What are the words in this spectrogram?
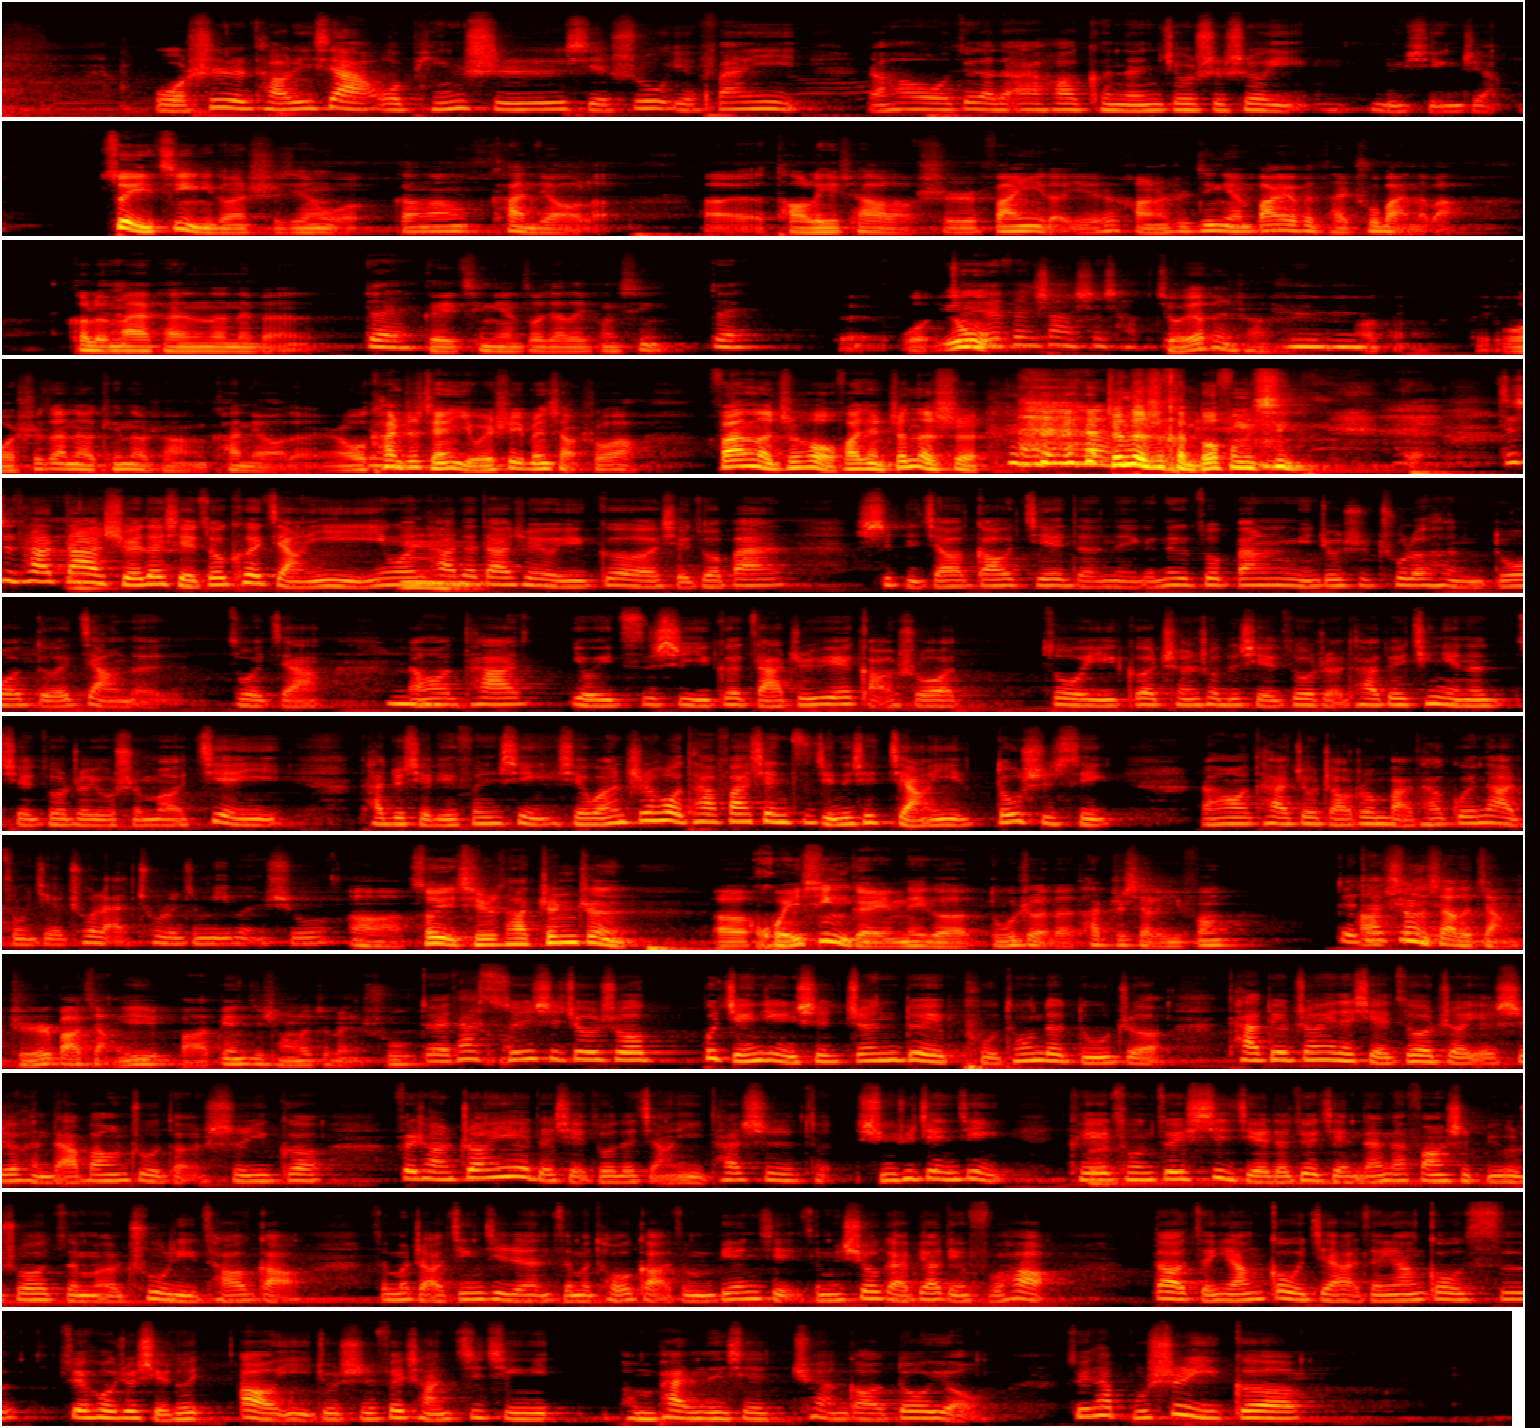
我是陶立夏，我平时写书也翻译，然后我最大的爱好可能就是摄影、旅行这样。最近一段时间，我刚刚看掉了，呃，陶立夏老师翻译的，也是好像是今年八月份才出版的吧，克伦麦克恩的那本对给青年作家的一封信。对，对我，因为九月份上市差不多。九月份上市，嗯嗯 OK，对我是在那个 Kindle 上看掉的，然后我看之前以为是一本小说啊，翻了之后我发现真的是，真的是很多封信。这是他大学的写作课讲义，因为他在大学有一个写作班是比较高阶的那个，那个作班里面就是出了很多得奖的作家。然后他有一次是一个杂志约稿说，作为一个成熟的写作者，他对青年的写作者有什么建议？他就写了一封信。写完之后，他发现自己那些讲义都是信，然后他就着重把它归纳总结出来，出了这么一本书。啊，所以其实他真正呃回信给那个读者的，他只写了一封，对，他剩下的讲只是把讲义把它编辑成了这本书。对他其实就是说，不仅仅是针对普通的读者，他对专业的写作者也是有很大帮助的，是一个非常专业的写作的讲义。它是从循序渐进，可以从最细节的、最简单的方式，比如说怎么处理草稿，怎么找经纪人，怎么投稿，怎么编辑，怎么修改标点符号，到怎样构架、怎样构思，最后就写作奥义，就是非常激情澎湃的那些劝告都有。所以它不是一个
